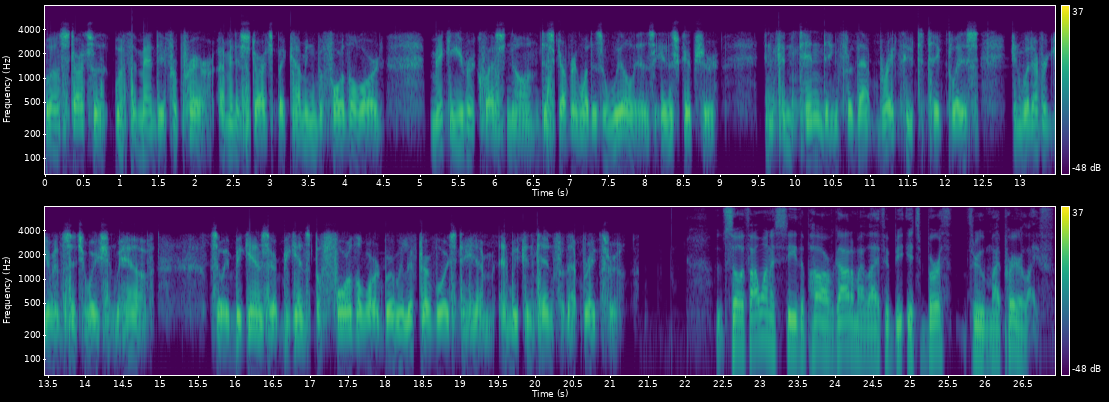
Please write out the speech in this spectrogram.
Well, it starts with, with the mandate for prayer. I mean, it starts by coming before the Lord, making your request known, discovering what His will is in Scripture, and contending for that breakthrough to take place in whatever given situation we have. So it begins there. It begins before the Lord, where we lift our voice to Him and we contend for that breakthrough. So if I want to see the power of God in my life, it be, it's birth through my prayer life.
